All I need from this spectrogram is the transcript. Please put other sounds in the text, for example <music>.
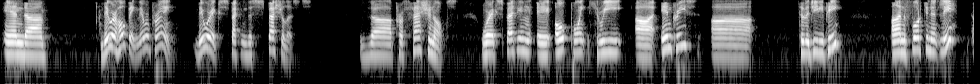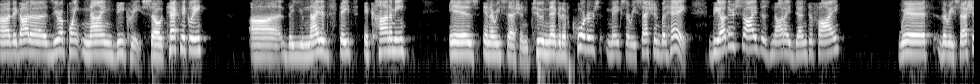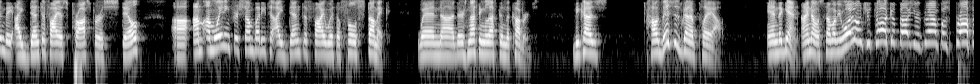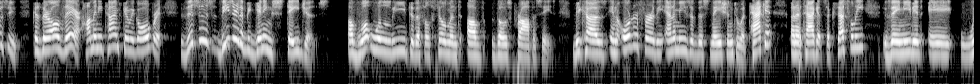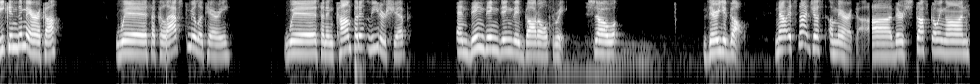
And uh, they were hoping, they were praying, they were expecting the specialists, the professionals were expecting a 0.3 uh, increase uh, to the GDP. Unfortunately, uh, they got a 0.9 decrease. So technically, uh, the United States economy is in a recession. Two negative quarters makes a recession. But hey, the other side does not identify with the recession. They identify as prosperous still. Uh, I'm, I'm waiting for somebody to identify with a full stomach when uh, there's nothing left in the cupboards. Because how this is going to play out, and again, I know some of you, why don't you talk about your grandpa's prophecies? Because they're all there. How many times can we go over it? This is, these are the beginning stages of what will lead to the fulfillment of those prophecies. Because in order for the enemies of this nation to attack it and attack it successfully, they needed a weakened America with a collapsed military, with an incompetent leadership, and ding, ding, ding, they've got all three. So there you go. Now, it's not just America. Uh, there's stuff going on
